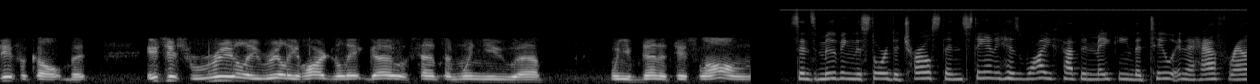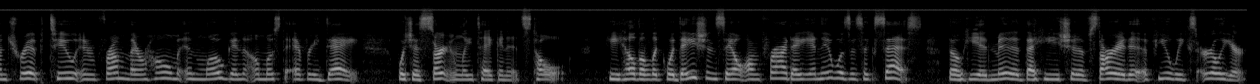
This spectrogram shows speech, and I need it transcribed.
difficult, but it's just really, really hard to let go of something when you uh, when you've done it this long. Since moving the store to Charleston, Stan and his wife have been making the two and a half round trip to and from their home in Logan almost every day, which has certainly taken its toll. He held a liquidation sale on Friday and it was a success, though he admitted that he should have started it a few weeks earlier,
